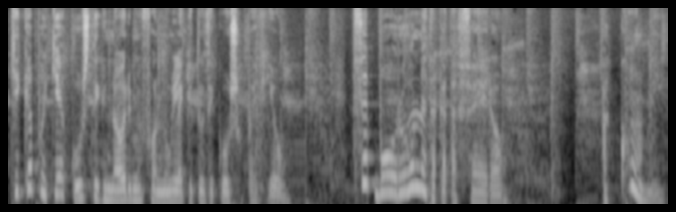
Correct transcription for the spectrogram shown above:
Και κάπου εκεί ακούς τη γνώριμη φωνούλα και του δικού σου παιδιού. Δεν μπορώ να τα καταφέρω. Ακόμη.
